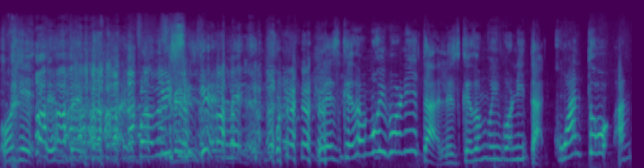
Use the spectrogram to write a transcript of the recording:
Oye, este, Padrísimo. es que le- les quedó muy bonita, les quedó muy bonita. ¿Cuánto han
